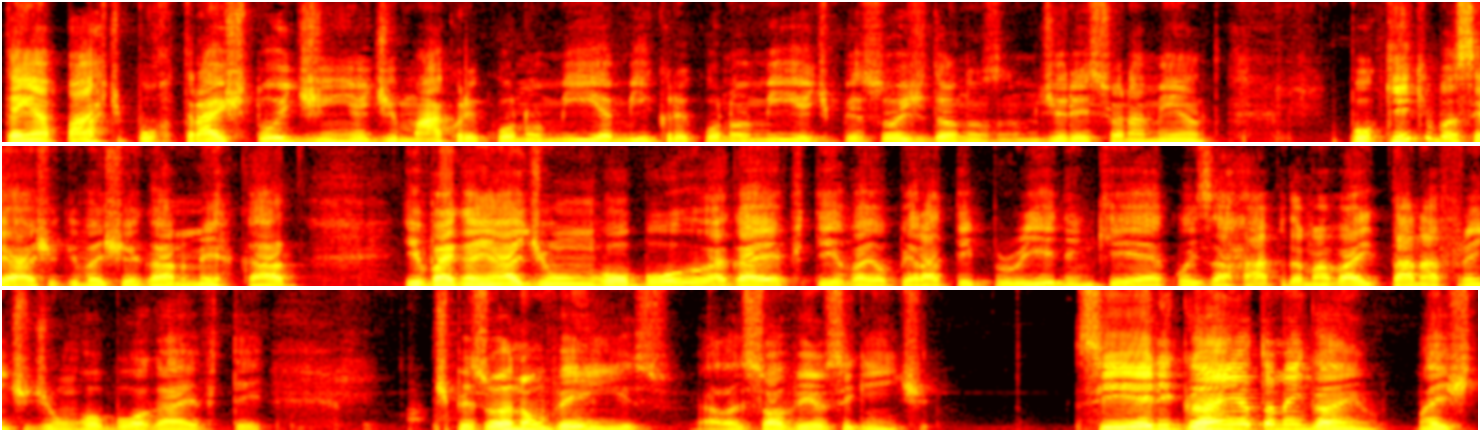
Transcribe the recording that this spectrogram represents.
Tem a parte por trás todinha de macroeconomia, microeconomia, de pessoas dando um direcionamento. Por que, que você acha que vai chegar no mercado? E vai ganhar de um robô HFT, vai operar tape reading, que é coisa rápida, mas vai estar tá na frente de um robô HFT. As pessoas não veem isso, elas só veem o seguinte: se ele ganha, eu também ganho. Mas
